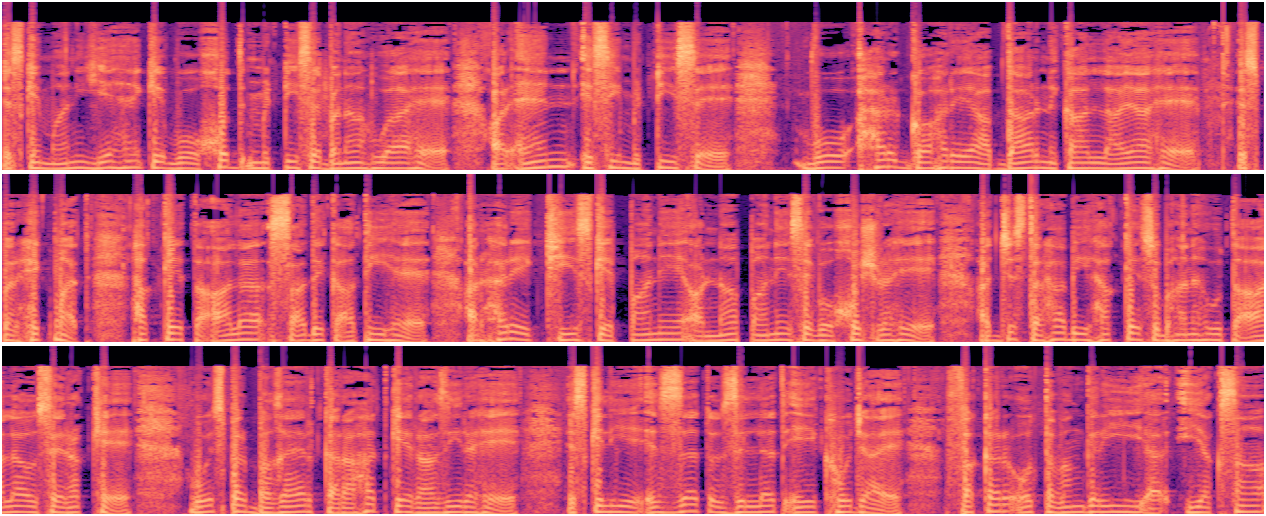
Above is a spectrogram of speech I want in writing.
اس کے معنی یہ ہیں کہ وہ خود مٹی سے بنا ہوا ہے اور عین اسی مٹی سے وہ ہر گوہر آبدار نکال لایا ہے۔ اس پر حکمت، حق تعالی صادق آتی ہے اور ہر ایک چیز کے پانے اور نہ پانے سے وہ خوش رہے اور جس طرح بھی حق سبحانہ تعالی اسے رکھے، وہ اس پر بغیر کراہت کے راضی رہے، اس کے لیے عزت و ذلت ایک ہو جائے، فقر و تونگری یکساں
